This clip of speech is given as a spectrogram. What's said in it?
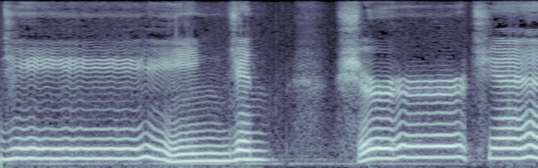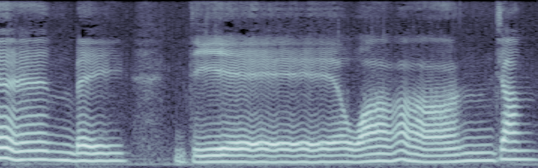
jing jin shi qian die wan zhang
